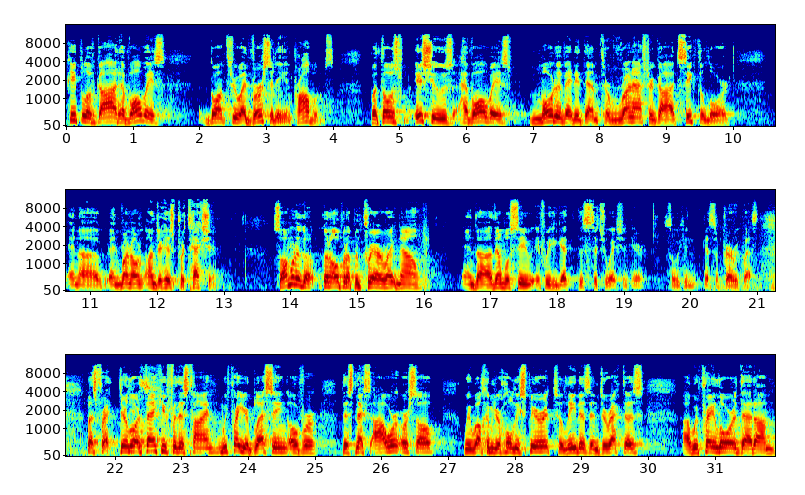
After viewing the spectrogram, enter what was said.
people of God have always gone through adversity and problems, but those issues have always motivated them to run after God, seek the Lord, and, uh, and run under His protection. So I'm going to go, going to open up in prayer right now, and uh, then we'll see if we can get this situation here, so we can get some prayer requests. Let's pray. Dear Lord, yes. thank you for this time. We pray your blessing over this next hour or so. We welcome your Holy Spirit to lead us and direct us. Uh, we pray, Lord, that um,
